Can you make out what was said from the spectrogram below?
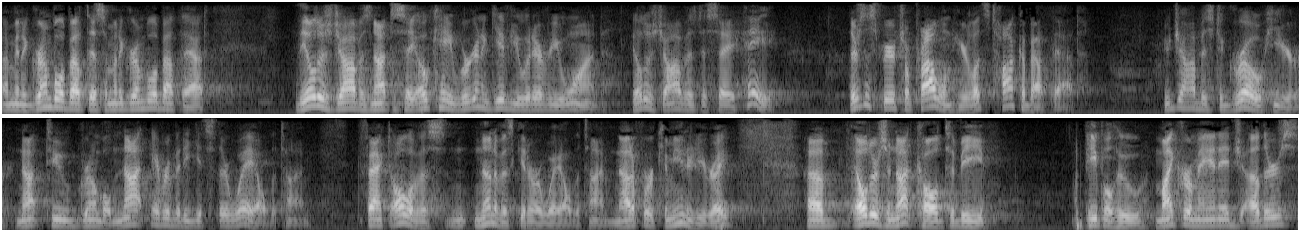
I'm going to grumble about this. I'm going to grumble about that. The elder's job is not to say, okay, we're going to give you whatever you want. The elder's job is to say, hey, there's a spiritual problem here. Let's talk about that. Your job is to grow here, not to grumble. Not everybody gets their way all the time. In fact, all of us, none of us get our way all the time. Not if we're a community, right? Uh, elders are not called to be people who micromanage others,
